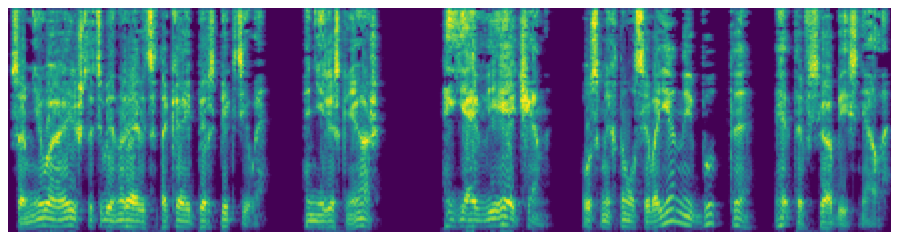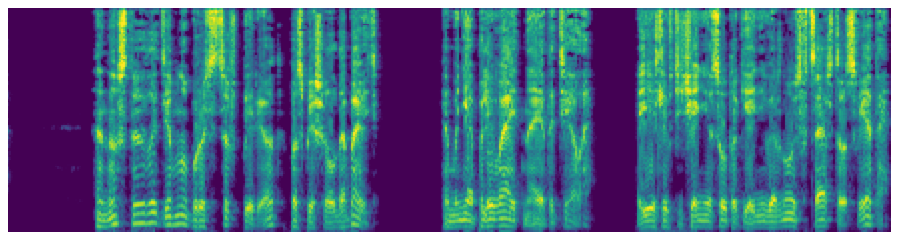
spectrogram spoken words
Сомневаюсь, что тебе нравится такая перспектива. Не рискнешь?» «Я вечен!» – усмехнулся военный, будто это все объясняло. Но стоило демону броситься вперед, поспешил добавить. «Мне плевать на это тело. Если в течение суток я не вернусь в Царство Света,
